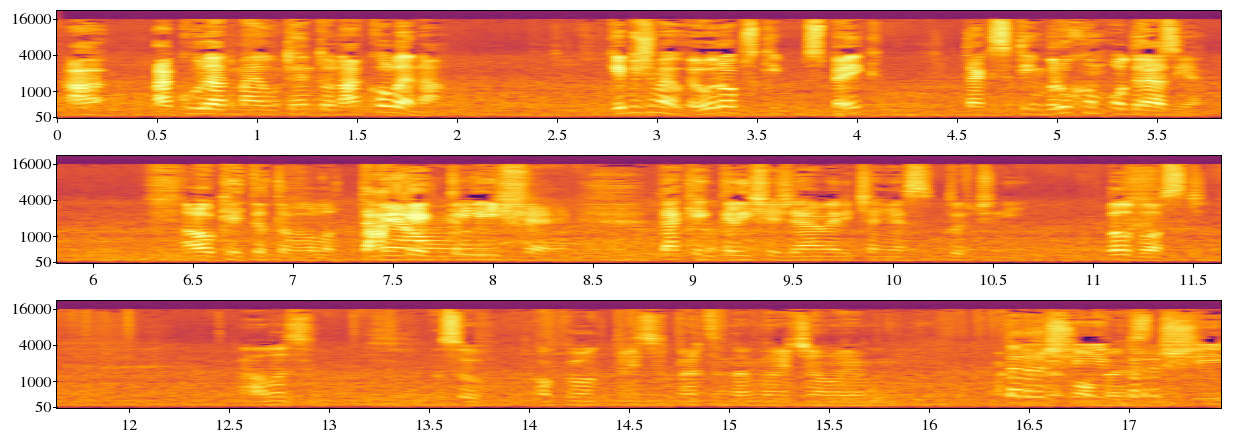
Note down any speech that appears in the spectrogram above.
a akurát majú tento na kolena. Kebyže majú európsky spek, tak sa tým bruchom odrazia. A okej, toto bolo také kliše. Také kliše, že Američania sú tuční. Blbosť. Ale sú Sú. okolo 30% Američanov je Prší, obezných. prší,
